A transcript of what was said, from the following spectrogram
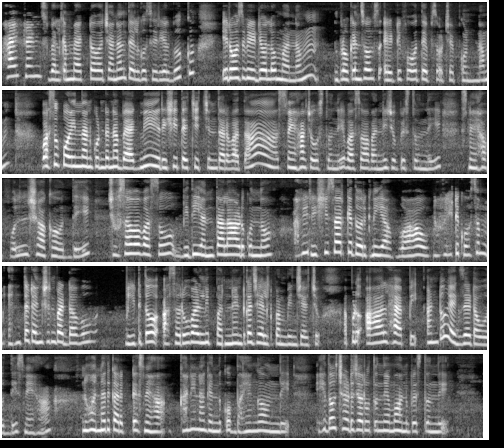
Hi friends welcome back to our channel Telugu serial book. ఈరోజు వీడియోలో మనం broken souls eighty fourth episode చెప్పుకుంటున్నాం. వసు పోయింది అనుకుంటున్న బ్యాగ్ని రిషి తెచ్చి ఇచ్చిన తర్వాత స్నేహ చూస్తుంది. వసు అవన్నీ చూపిస్తుంది. స్నేహ ఫుల్ షాక్ అవుద్ది. చూసావా వసు విధి ఎంత అలా ఆడుకుందో? అవి రిషి సార్కే దొరికినాయా? వావ్! నువ్వు వీటి కోసం ఎంత టెన్షన్ పడ్డావు? వీటితో అసలు వాళ్ళని పర్మనెంట్గా జైలుకి పంపించవచ్చు అప్పుడు ఆల్ హ్యాపీ అంటూ ఎగ్జైట్ అవుద్ది స్నేహ. నువ్వు అన్నది కరెక్టే స్నేహ కానీ నాకు ఎందుకో భయంగా ఉంది. ఏదో చెడు జరుగుతుందేమో అనిపిస్తుంది.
